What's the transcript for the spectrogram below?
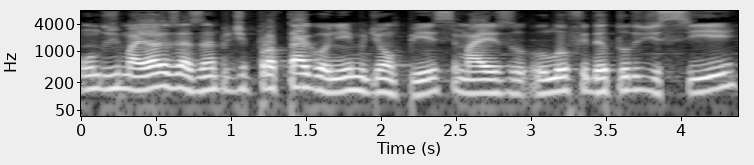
um dos maiores exemplos de protagonismo de One Piece, mas o Luffy deu tudo de si,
